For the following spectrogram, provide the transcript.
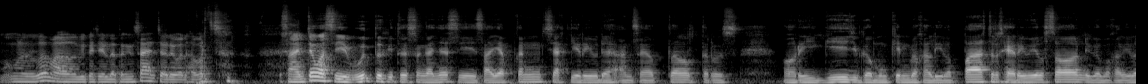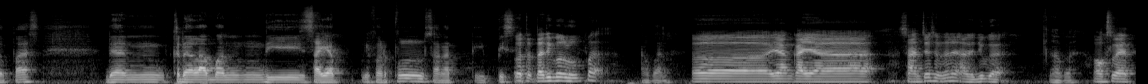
Menurut gua malah lebih kecil datengin Sancho daripada Havertz. Sancho masih butuh gitu seenggaknya si sayap kan Shakiri udah unsettled terus Origi juga mungkin bakal dilepas terus Harry Wilson juga bakal dilepas dan kedalaman di sayap Liverpool sangat tipis oh, t- tadi gua lupa. apaan eh yang kayak Sancho sebenarnya ada juga. apa Oxlade.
